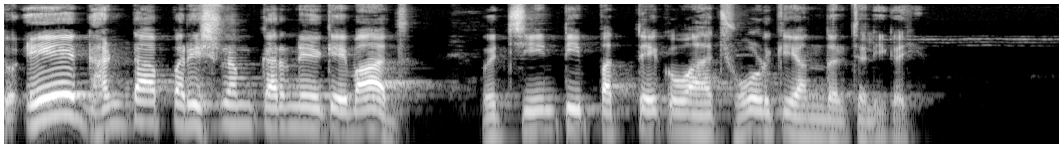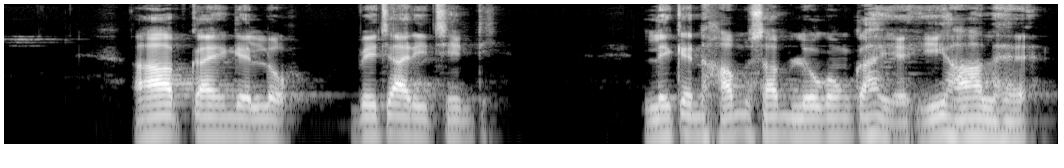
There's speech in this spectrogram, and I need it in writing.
तो एक घंटा परिश्रम करने के बाद वह चींटी पत्ते को वहाँ छोड़ के अंदर चली गई। आप कहेंगे, लो, बेचारी चींटी लेकिन हम सब लोगों का यही हाल है।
